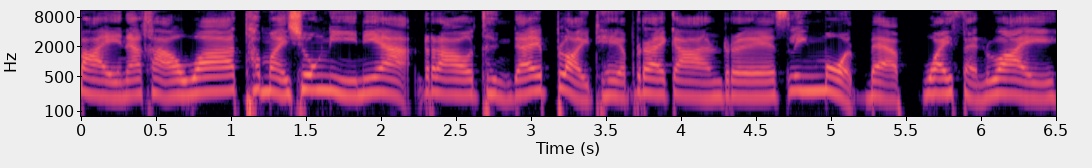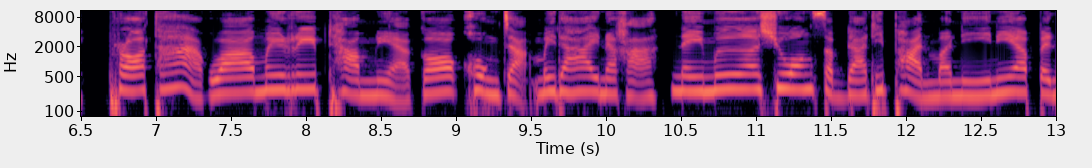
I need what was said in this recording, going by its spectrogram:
ไปนะคะว่าทำไมช่วงนี้เนี่ย เราถึงได้ปล่อยเทปรายการ Wrestling Mode แบบไวแสนไวเพราะถ้าหากว่าไม่รีบทำเนี่ยก็คงจะไม่ได้นะคะ ในเมื่อช่วงสัปดาห์ที่ผ่านมานี้เนี่ยเป็น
